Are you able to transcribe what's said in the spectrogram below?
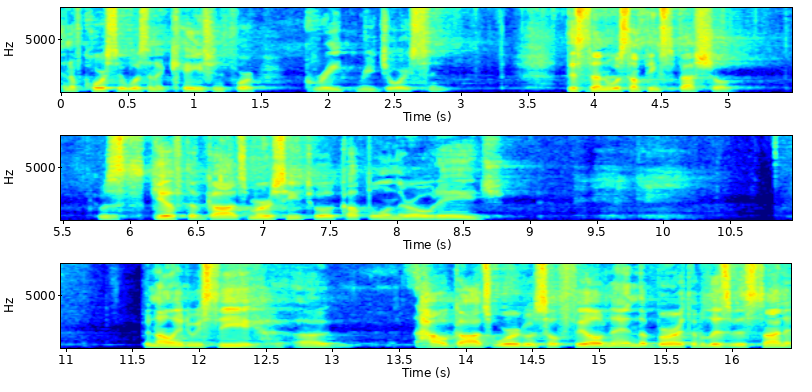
And of course, it was an occasion for great rejoicing. This son was something special. It was a gift of God's mercy to a couple in their old age. But not only do we see uh, how God's word was fulfilled and the birth of Elizabeth's son,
